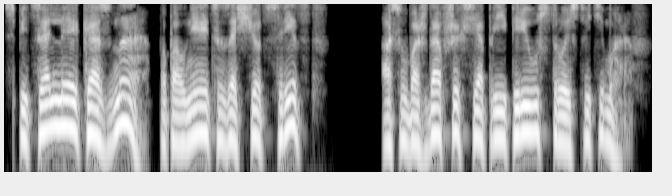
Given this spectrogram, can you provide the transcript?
Специальная казна пополняется за счет средств, освобождавшихся при переустройстве тимаров.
